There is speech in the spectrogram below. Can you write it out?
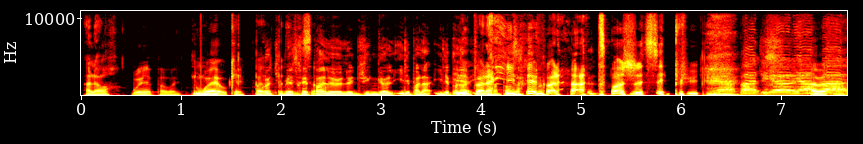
Alors? Ouais, bah ouais. Ouais, ok. Pas, Pourquoi tu mettrais ça pas le, le jingle? Il est pas là, il est pas Il là. est pas là, il est pas là. Attends, je sais plus. Ah bah,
